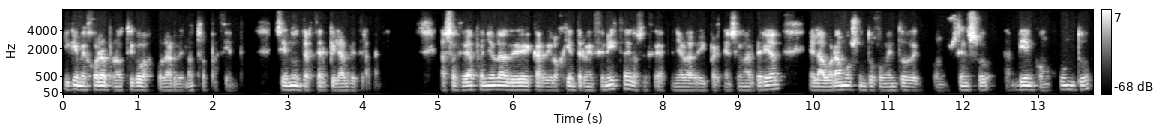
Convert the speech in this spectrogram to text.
y que mejore el pronóstico vascular de nuestros pacientes, siendo un tercer pilar de tratamiento. La Sociedad Española de Cardiología Intervencionista y la Sociedad Española de Hipertensión Arterial elaboramos un documento de consenso también conjunto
